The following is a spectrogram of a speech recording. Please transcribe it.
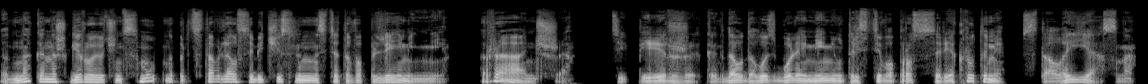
Однако наш герой очень смутно представлял себе численность этого племени. Раньше. Теперь же, когда удалось более-менее утрясти вопрос с рекрутами, стало ясно.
